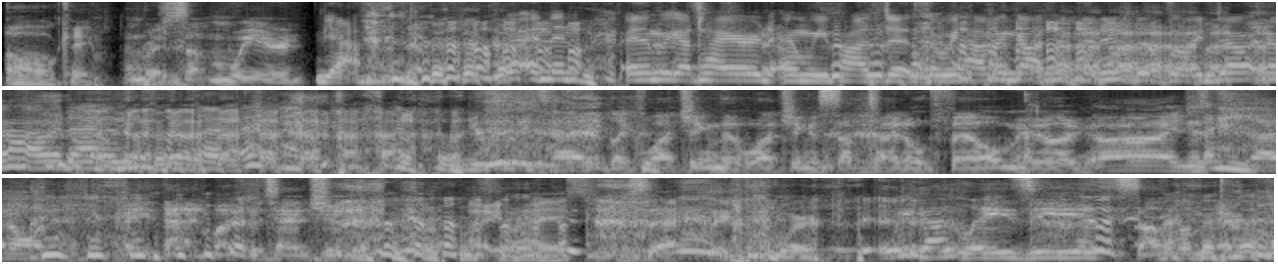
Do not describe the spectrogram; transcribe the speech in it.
Oh, okay. And there's something weird. Yeah. and then and then we got tired and we paused it, so we haven't gotten to finish it. So I don't know how it ends. but- when you're really tired, like watching the watching a subtitled film, and you're like, oh, I just I don't want to pay that much attention. Like, Right. exactly. Work. We got lazy as some Americans.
